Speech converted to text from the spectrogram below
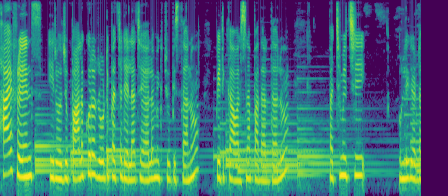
హాయ్ ఫ్రెండ్స్ ఈరోజు పాలకూర రోటి పచ్చడి ఎలా చేయాలో మీకు చూపిస్తాను. వీటికి కావాల్సిన పదార్థాలు పచ్చిమిర్చి ఉల్లిగడ్డ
